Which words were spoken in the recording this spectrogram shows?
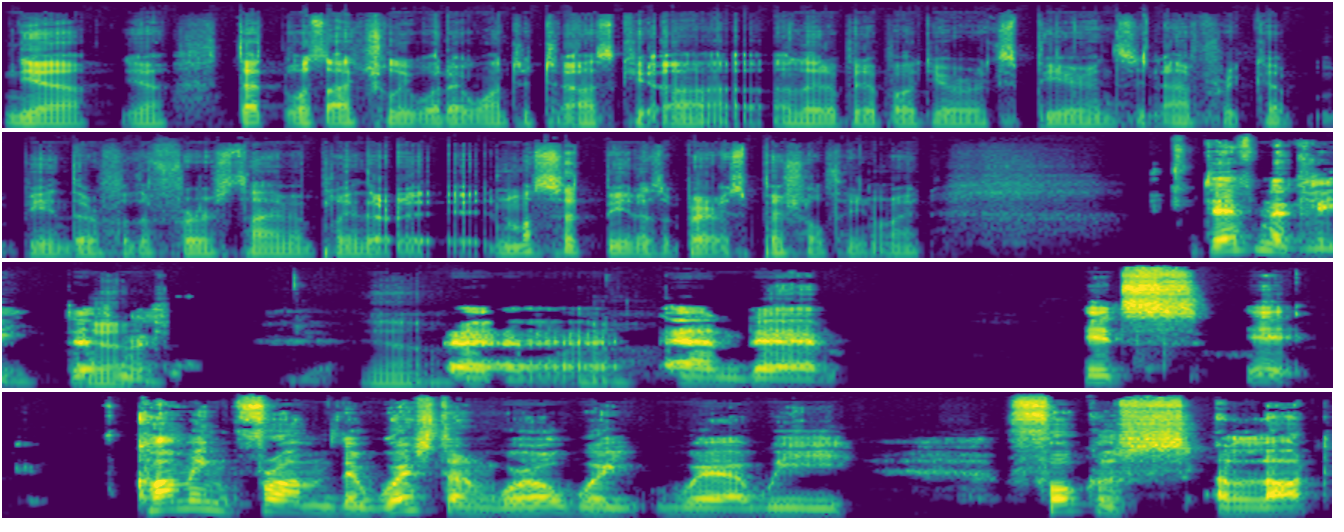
Yeah, yeah. That was actually what I wanted to ask you uh, a little bit about your experience in Africa, being there for the first time and playing there. It, it must have been as a very special thing, right? definitely definitely Yeah. uh, and um, it's it, coming from the Western world where where we focus a lot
